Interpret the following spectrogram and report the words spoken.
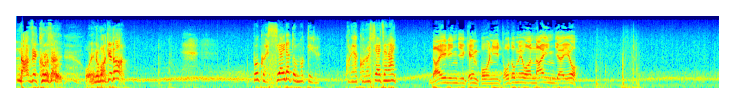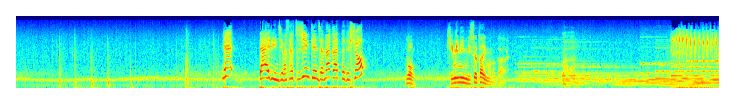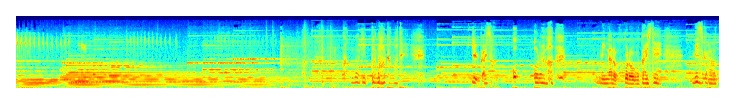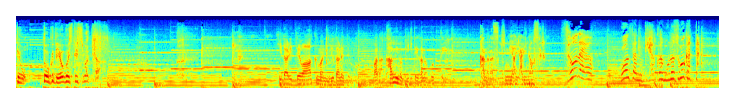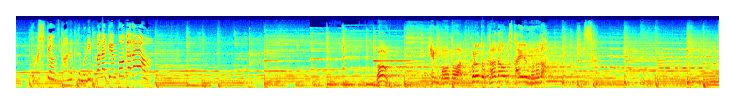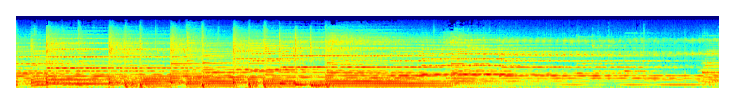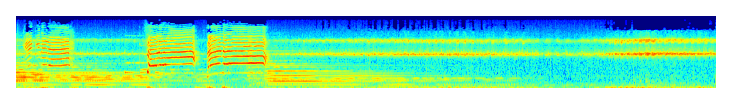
合なぜ殺さん俺の負けだ。僕は試合だと思っているこれは殺し合いじゃない。大臨時憲法にとどめはないんじゃよ。ね。大臨時は殺人剣じゃなかったでしょ？ウォン君に見せたいものがある。こんな立派な龍海さん。お俺はみんなの心を誤解して自らの手を毒で汚してしまった。左手は悪魔に委ねてもまだ神の右手が残っている。必ず君はやり直せる。そうだよ。ウォンさんの気迫はものすごかった。特殊権を使わなくても立派な憲法家だよ。ゴン憲法とは心と体を鍛えるものだ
